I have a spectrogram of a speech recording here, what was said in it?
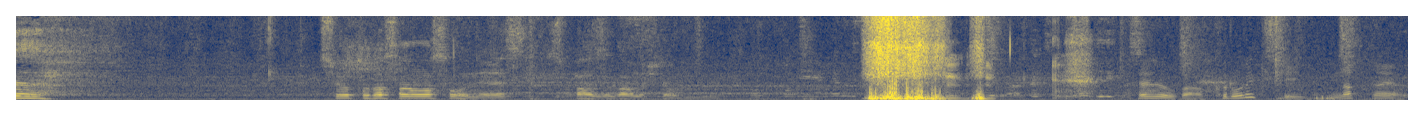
う一応戸田さんはそうねスパーズ側の人も。大丈夫かな黒歴史になってないのか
